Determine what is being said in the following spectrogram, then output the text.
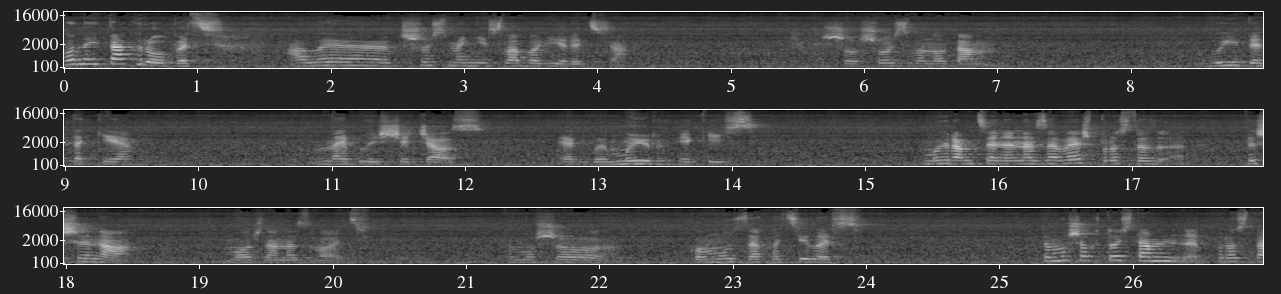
Вони і так роблять, але щось мені слабо віриться, що щось воно там вийде таке в найближчий час, якби мир якийсь. Миром це не назовеш, просто тишина можна назвати. Тому що комусь захотілося. Тому що хтось там просто,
